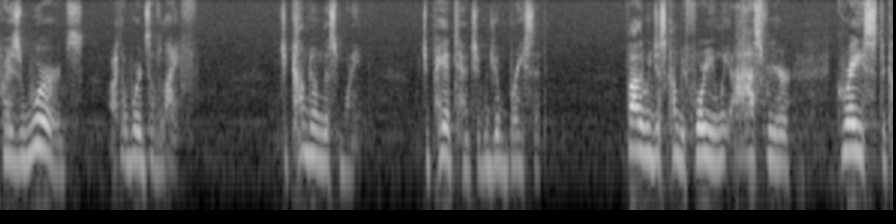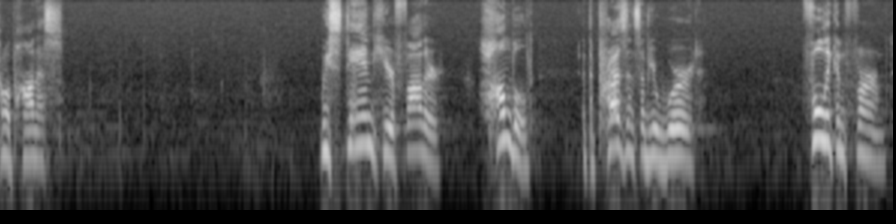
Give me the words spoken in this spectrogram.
for his words are the words of life. Would you come to him this morning? Would you pay attention? Would you embrace it? Father, we just come before you and we ask for your grace to come upon us. We stand here, Father, humbled at the presence of your word, fully confirmed,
